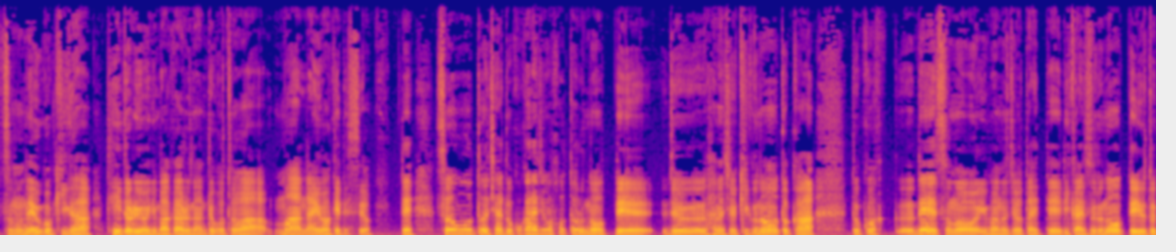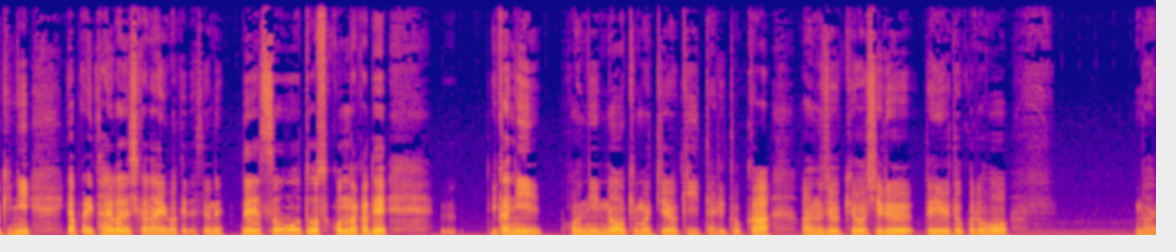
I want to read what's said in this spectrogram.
そのね、動きが手に取るようにわかるなんてことは、まあないわけですよ。で、そう思うと、じゃあどこから情報を取るのって、話を聞くのとか、どこでその今の状態って理解するのっていう時に、やっぱり対話でしかないわけですよね。で、そう思うと、そこの中で、いかに本人の気持ちを聞いたりとか、あの状況を知るっていうところを、まあ、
